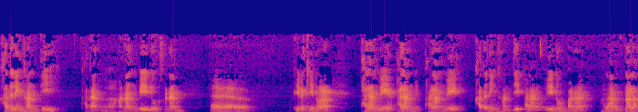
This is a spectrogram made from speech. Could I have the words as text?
කදලින් හන්ති කදං හනං වේලු හනං කියලා කියනවා පලං වේ පලං වේ පලං වේ කදලින් හන්ති පලං වේනෝ පන පලං නලං.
